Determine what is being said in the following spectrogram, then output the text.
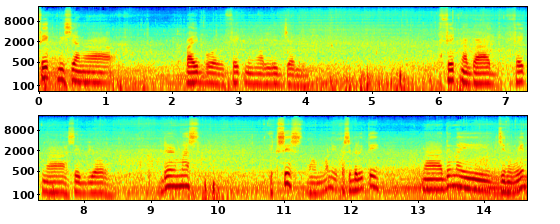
fake ni siya nga Bible fake ni nga religion fake nga God fake nga Savior there must exist no mali possibility na doon may genuine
